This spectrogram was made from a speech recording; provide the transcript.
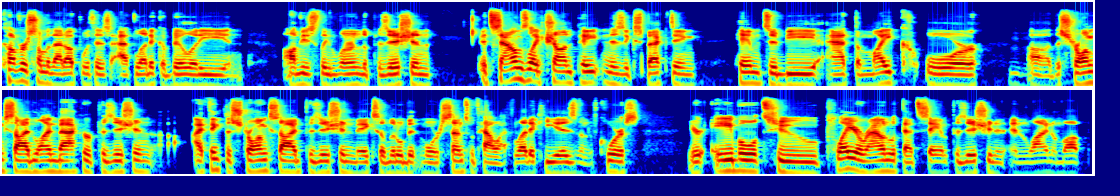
cover some of that up with his athletic ability and obviously learn the position. It sounds like Sean Payton is expecting him to be at the Mike or Mm-hmm. Uh, the strong side linebacker position, I think the strong side position makes a little bit more sense with how athletic he is. And of course, you're able to play around with that same position and, and line them up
